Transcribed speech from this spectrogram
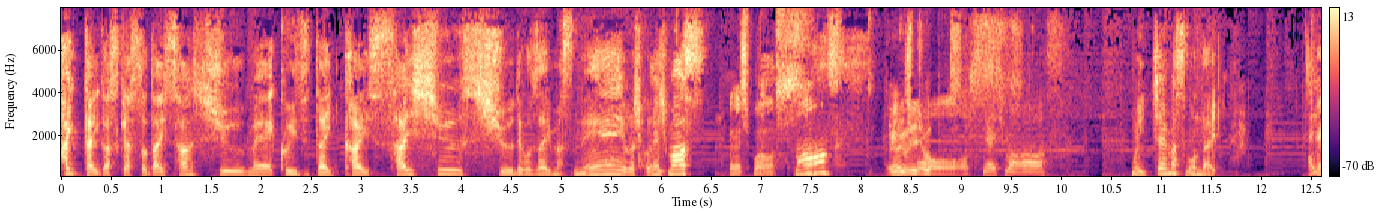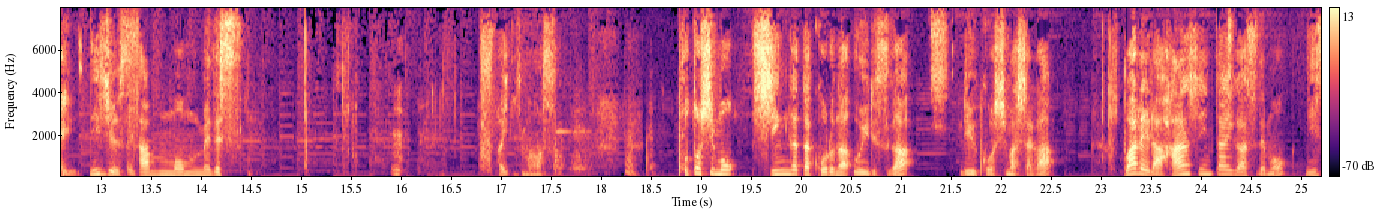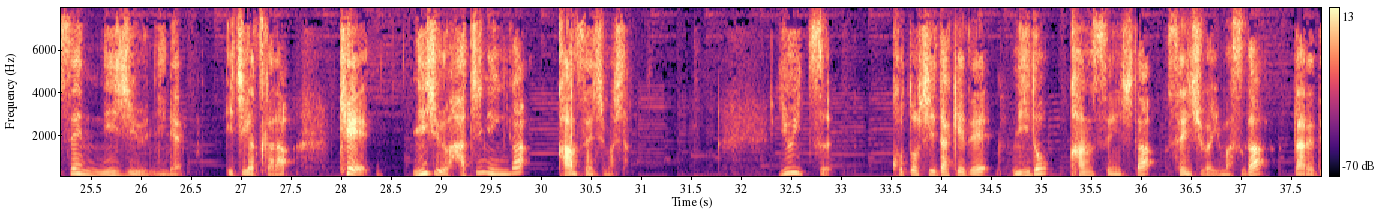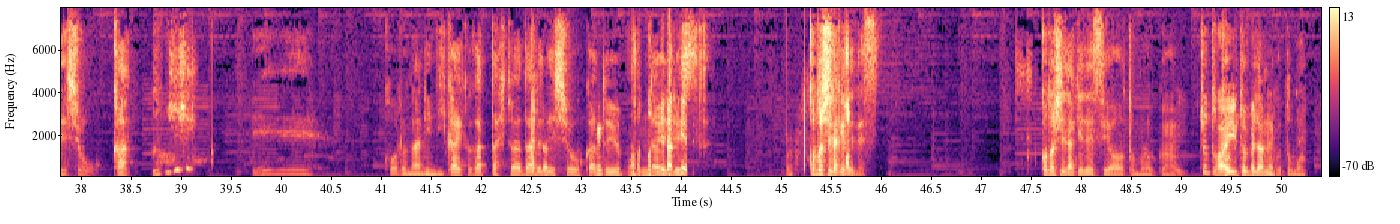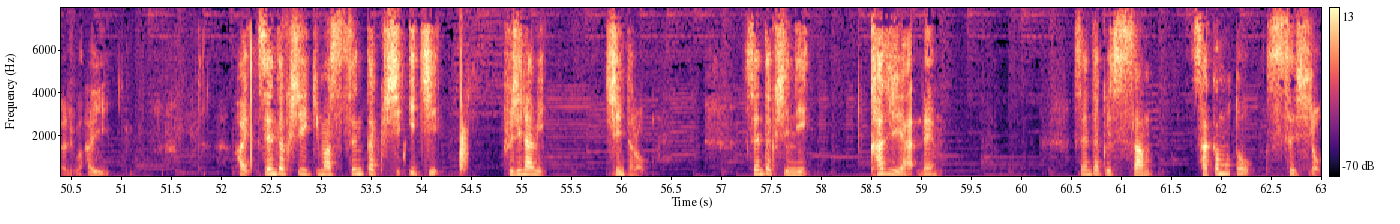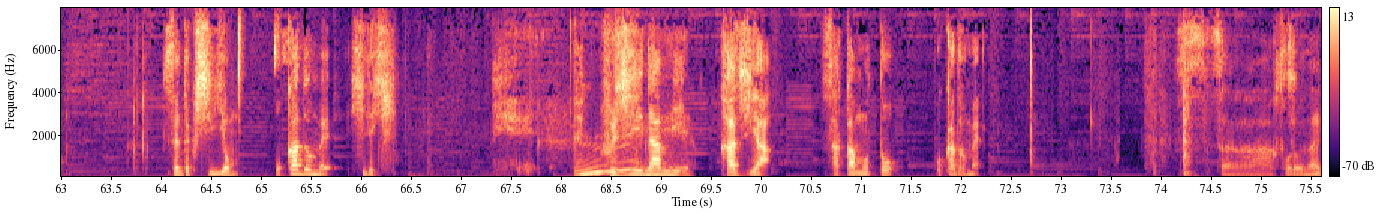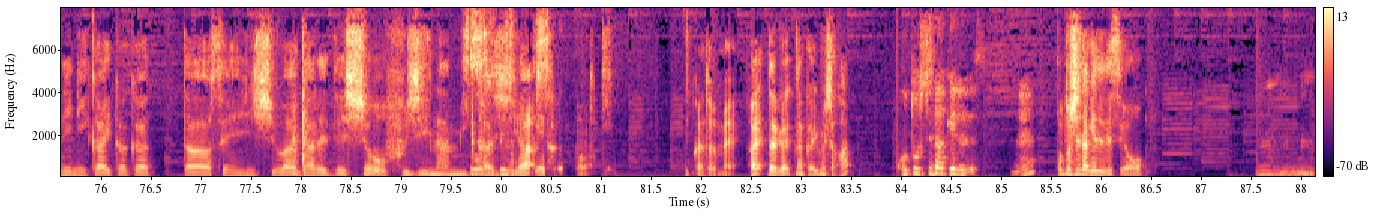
はい、タイガースキャスト第3週目、クイズ大会最終週でございますね。よろしくお願いします。お願いします。ます。お願いします。お願いします。もういっちゃいます、問題。はい。はい23問目です。うんはい、いきます。今年も新型コロナウイルスが流行しましたが、我ら阪神タイガースでも2022年1月から計28人が感染しました。唯一、今年だけで2度感染した選手がいますが、誰でしょうか？えコロナに2回かかった人は誰でしょうか？という問題です。今年だけでです。今年だけですよ、ともろくん。ちょっと飛び飛びだね、ともろくん。はい。はい、選択肢いきます。選択肢1、藤波慎太郎。選択肢2、梶谷蓮。選択肢3、坂本誠志郎。選択肢4、岡留秀樹。ー藤波梶谷、坂本、岡留。さあ、コロナに2回かかった選手は誰でしょう？藤波梶谷、坂本、岡留。あれ誰か何か言いましたか？今年だけでですね。今年だけでですよ。うーん。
